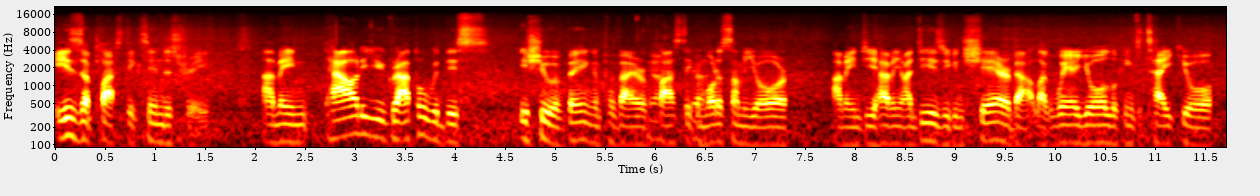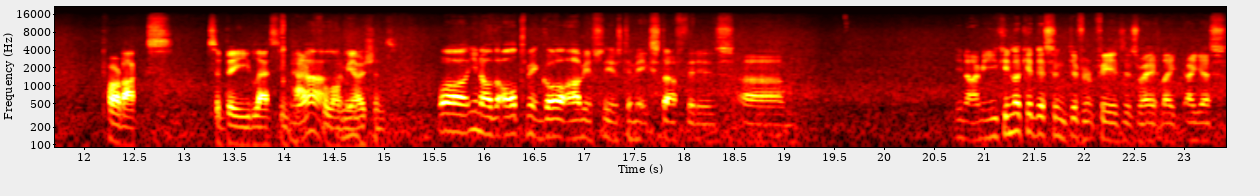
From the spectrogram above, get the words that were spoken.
is a plastics industry. I mean, how do you grapple with this issue of being a purveyor of Yeah, plastic, and what are some of your I mean, do you have any ideas you can share about like where you're looking to take your products to be less impactful I on the mean- oceans? Well, you know, the ultimate goal obviously is to make stuff that is, um, you know, I mean, you can look at this in different phases, right? Like, I guess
